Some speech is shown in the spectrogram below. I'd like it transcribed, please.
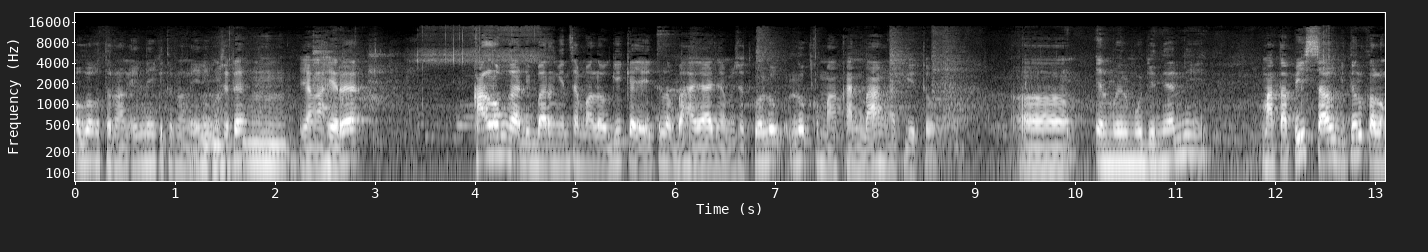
oh gua keturunan ini, keturunan ini maksudnya yang akhirnya kalau nggak dibarengin sama logika ya itulah bahayanya maksud gua lu lu kemakan banget gitu. Eh, ilmu-ilmu ginian nih mata pisau gitu lu kalau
